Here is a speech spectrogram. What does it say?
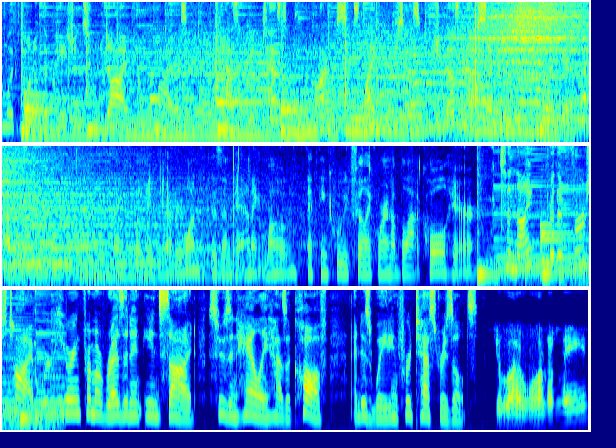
room with one of the patients who died from the virus and hasn't been tested for the virus since LifeCare says she doesn't have symptoms. We're here at the epicenter, and I feel like everyone is in panic mode. I think we feel like we're in a black hole here. Tonight, for the first time, we're hearing from a resident inside. Susan Haley has a cough and is waiting for test results. Do I want to leave?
